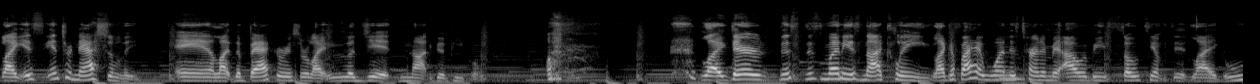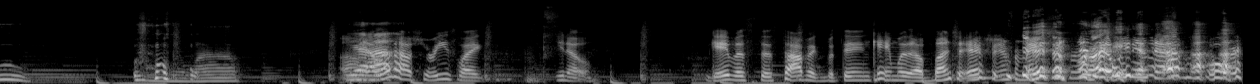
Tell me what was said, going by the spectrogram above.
Like it's internationally. And like the backers are like legit not good people. like they're this this money is not clean. Like if I had won this tournament, I would be so tempted. Like, ooh. wow. Um, Yeah, I love how Sharice like, you know, gave us this topic, but then came with a bunch of extra information that Right. we didn't have before.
